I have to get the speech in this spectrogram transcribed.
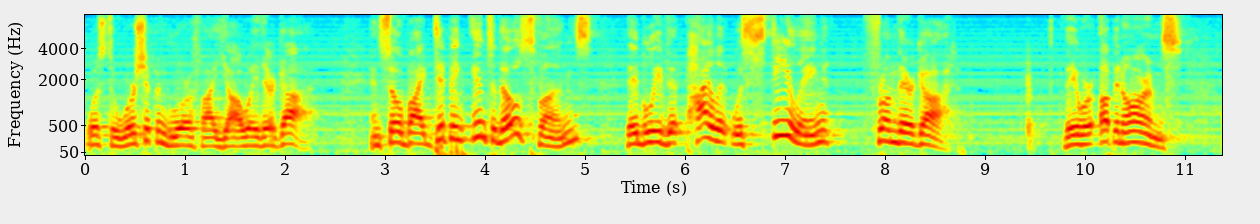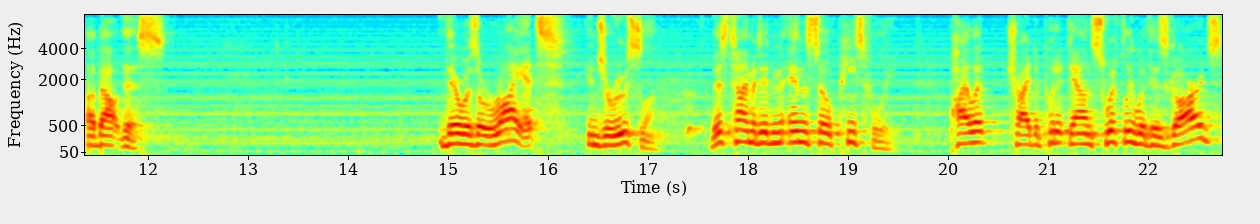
was to worship and glorify Yahweh their God. And so by dipping into those funds, they believed that Pilate was stealing from their God. They were up in arms about this. There was a riot in Jerusalem. This time it didn't end so peacefully. Pilate tried to put it down swiftly with his guards,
